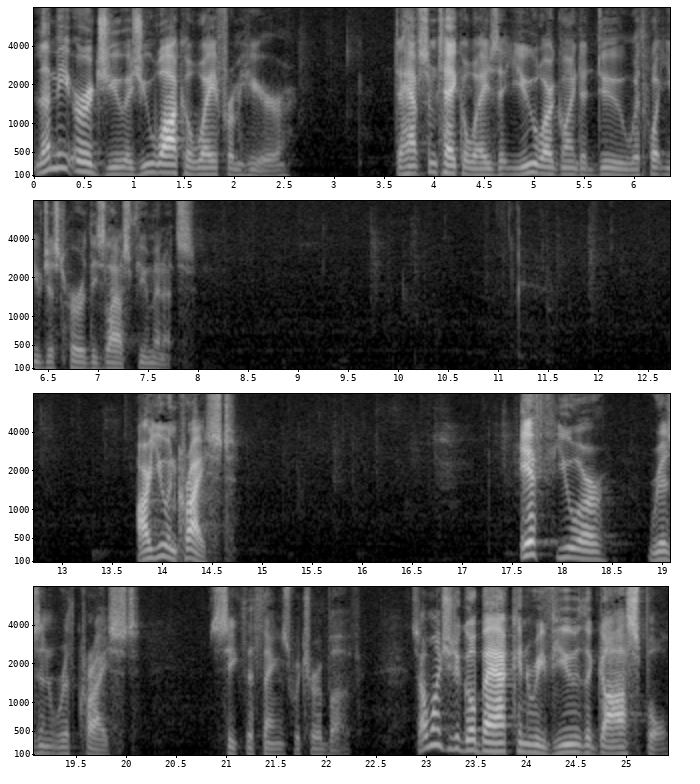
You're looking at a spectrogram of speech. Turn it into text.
Let me urge you as you walk away from here to have some takeaways that you are going to do with what you've just heard these last few minutes. Are you in Christ? If you are risen with Christ, seek the things which are above. So I want you to go back and review the gospel.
